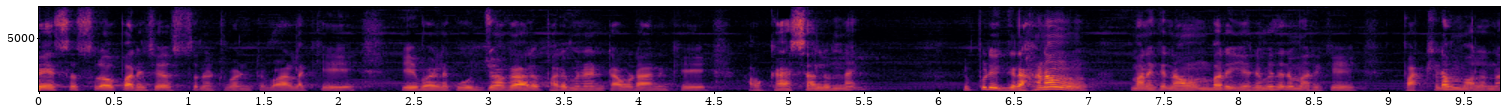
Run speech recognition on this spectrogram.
బేసిస్లో పనిచేస్తున్నటువంటి వాళ్ళకి ఈ వాళ్ళకి ఉద్యోగాలు పర్మనెంట్ అవ్వడానికి అవకాశాలు ఉన్నాయి ఇప్పుడు ఈ గ్రహణం మనకి నవంబర్ ఎనిమిదిన మనకి పట్టడం వలన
